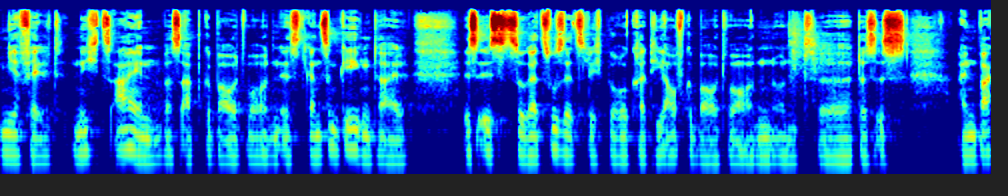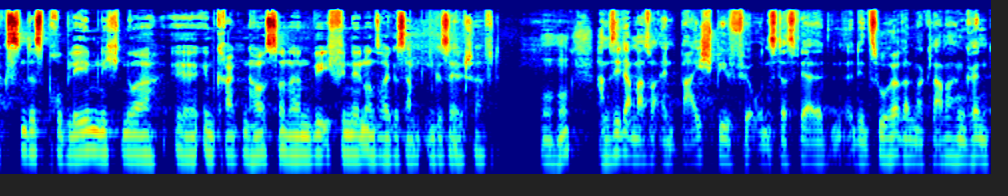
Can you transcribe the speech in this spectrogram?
mir fällt nichts ein, was abgebaut worden ist. Ganz im Gegenteil. Es ist sogar zusätzlich Bürokratie aufgebaut worden und äh, das ist ein wachsendes Problem, nicht nur äh, im Krankenhaus, sondern wie ich finde in unserer gesamten Gesellschaft. Mhm. Haben Sie da mal so ein Beispiel für uns, dass wir den Zuhörern mal klar machen können,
